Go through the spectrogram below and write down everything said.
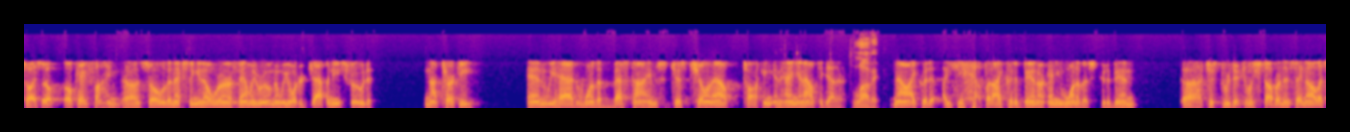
So I said, oh, "Okay, fine." Uh, so the next thing you know, we're in our family room and we ordered Japanese food, not turkey, and we had one of the best times just chilling out, talking, and hanging out together. Love it. Now I could, yeah, but I could have been, or any one of us could have been uh, just ridiculously stubborn and say, no, let's,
